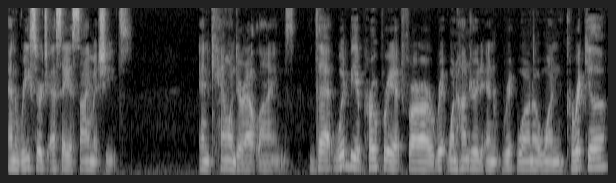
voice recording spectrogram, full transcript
and research essay assignment sheets and calendar outlines that would be appropriate for our WRIT 100 and WRIT 101 curricula,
